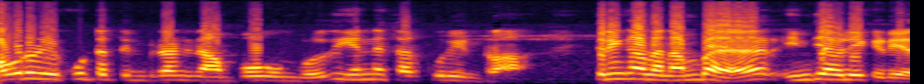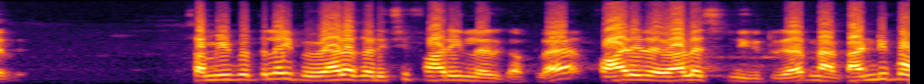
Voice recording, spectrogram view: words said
அவருடைய கூட்டத்தின் பின்னாடி நான் போகும்போது என்ன தற்கூறின்றான் இத்தனைக்கும் அந்த நம்பர் இந்தியாவிலேயே கிடையாது. சமீபத்துல இப்ப வேலை கிடைச்சு ஃபாரின்ல இருக்காப்ல ஃபாரின்ல வேலை செஞ்சுக்கிட்டு இருக்காரு. நான் கண்டிப்பா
